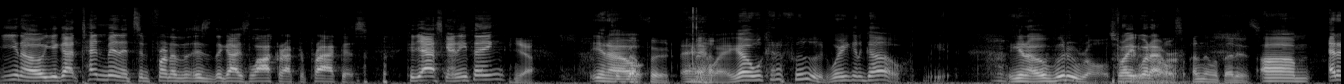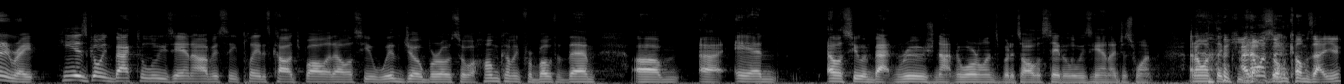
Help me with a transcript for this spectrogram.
You know, you got 10 minutes in front of the, his, the guy's locker after practice. Could you ask anything? Yeah. You know, about food. Anyway, yo, what kind of food? Where are you gonna go? You know, voodoo rolls, right? Whatever. I don't know what that is. Um, at any rate, he is going back to Louisiana. Obviously, played his college ball at LSU with Joe Burrow, so a homecoming for both of them. Um, uh, and LSU in Baton Rouge, not New Orleans, but it's all the state of Louisiana. I just want, I don't want the, You I don't want someone the, comes at you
